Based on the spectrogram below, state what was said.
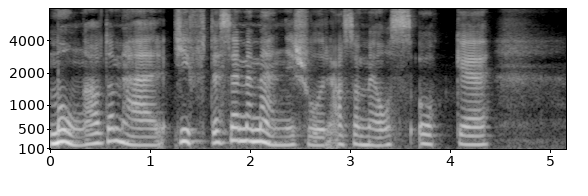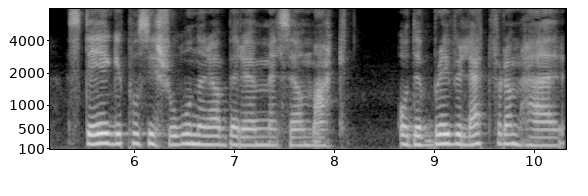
Många av de här gifte sig med människor, alltså med oss och eh, steg i positioner av berömmelse och makt och det blev ju lätt för de här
